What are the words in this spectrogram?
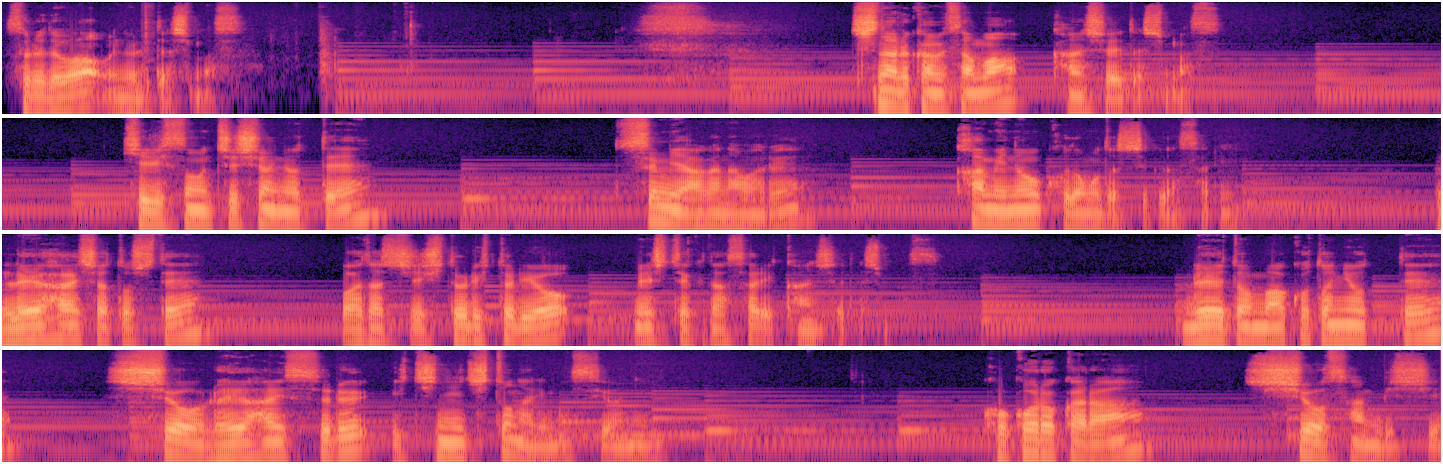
それではお祈りいたします。父なる神様、感謝いたします。キリストの血潮によって罪あがなわれ、神の子供としてくださり、礼拝者として私一人一人を召してくださり感謝いたします。霊と誠によって主を礼拝する一日となりますように、心から主を賛美し、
